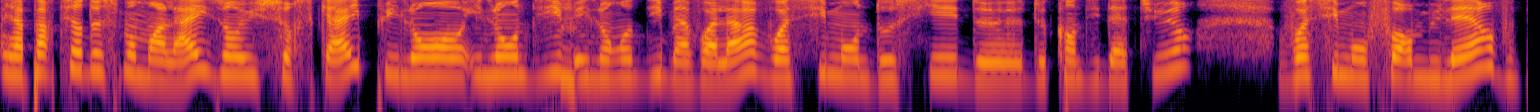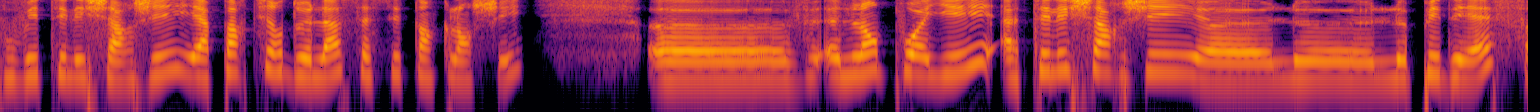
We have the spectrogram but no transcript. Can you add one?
et à partir de ce moment-là, ils ont eu sur Skype, ils l'ont, ils l'ont dit, mmh. ils l'ont dit, ben voilà, voici mon dossier de, de, candidature, voici mon formulaire, vous pouvez télécharger. Et à partir de là, ça s'est enclenché. Euh, l'employé a téléchargé euh, le, le, PDF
